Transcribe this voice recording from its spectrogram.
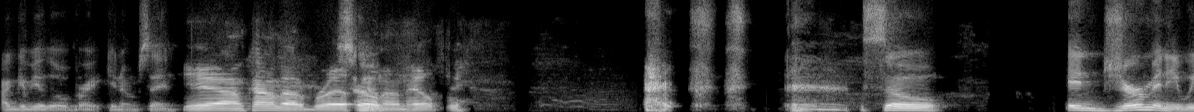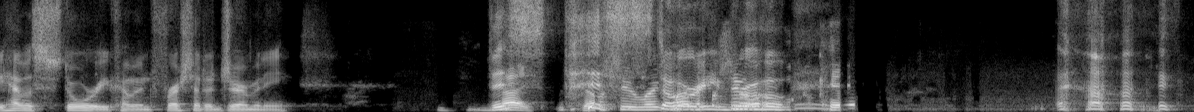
I'll give you a little break. You know what I'm saying? Yeah, I'm kind of out of breath, So- kind of unhealthy. so in Germany, we have a story coming fresh out of Germany. This, don't this you lick my- story, bro.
